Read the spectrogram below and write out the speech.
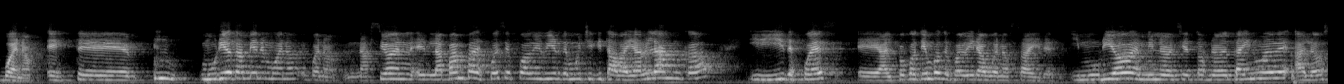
Bueno, este, murió también en Buenos bueno, nació en, en La Pampa, después se fue a vivir de muy chiquita a Bahía Blanca y después, eh, al poco tiempo, se fue a vivir a Buenos Aires y murió en 1999 a los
